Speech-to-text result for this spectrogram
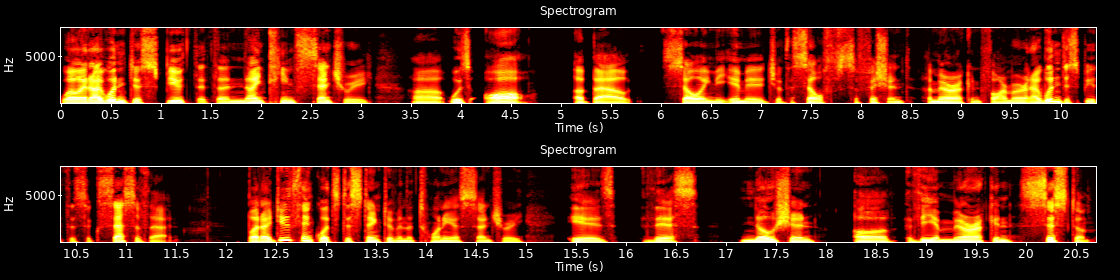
Well, and I wouldn't dispute that the 19th century uh, was all about selling the image of the self sufficient American farmer. And I wouldn't dispute the success of that. But I do think what's distinctive in the 20th century is this notion of the American system.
